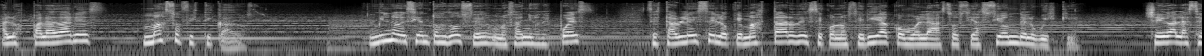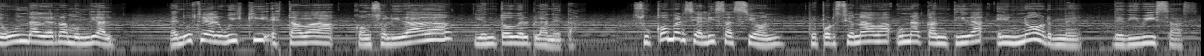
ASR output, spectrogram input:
a los paladares más sofisticados. En 1912, unos años después, se establece lo que más tarde se conocería como la Asociación del Whisky. Llega la Segunda Guerra Mundial. La industria del whisky estaba consolidada y en todo el planeta. Su comercialización proporcionaba una cantidad enorme de divisas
